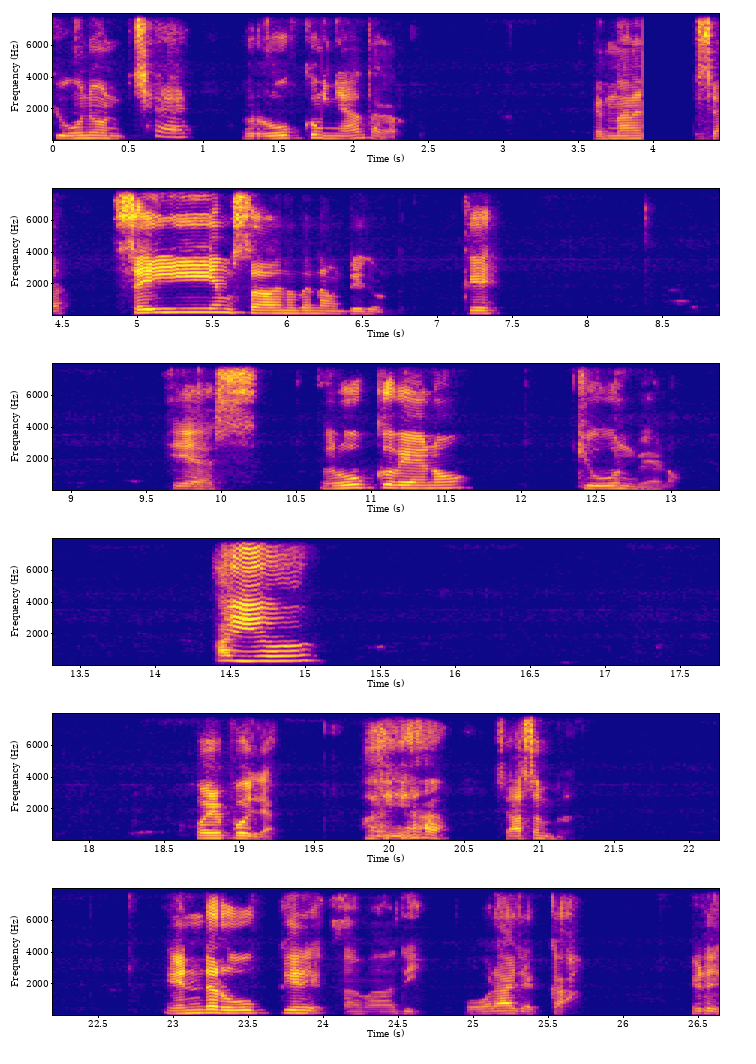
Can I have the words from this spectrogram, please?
ക്യൂനും ഉണ്ട് ഛേ റൂക്കും ഞാൻ തകർക്കും. എന്നാണ് സെയിം സാധനം തന്നെ അവന്റെ ഇതുണ്ട് ഓക്കെ യെസ് റൂക്ക് വേണോ? ക്യൂൻ വേണോ? അയ്യോ. കുഴപ്പമില്ല. അയ്യാ. ശ്വാസം എന്റെ റൂക്കിന് മതി. പോടാ ചക്ക. ഇട്.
